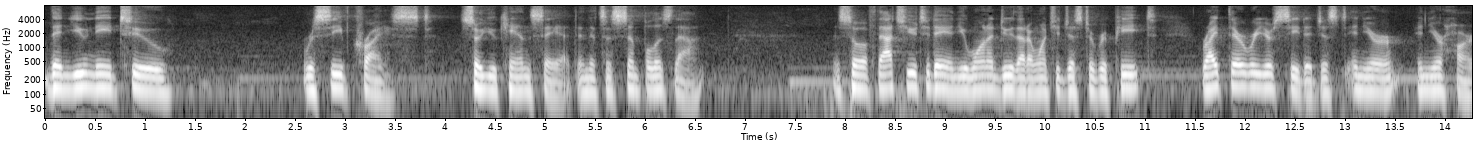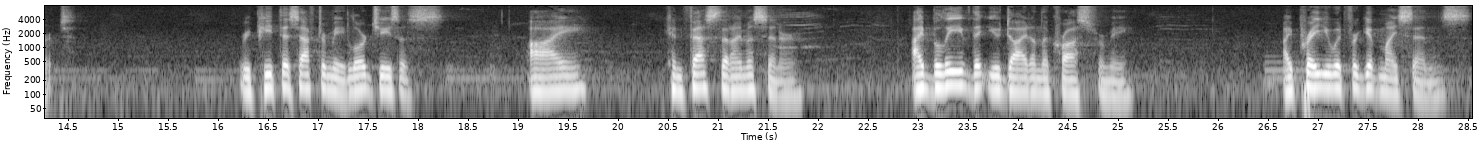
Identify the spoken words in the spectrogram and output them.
then you need to receive Christ so you can say it. And it's as simple as that. And so, if that's you today and you want to do that, I want you just to repeat right there where you're seated, just in your, in your heart. Repeat this after me Lord Jesus, I confess that I'm a sinner. I believe that you died on the cross for me. I pray you would forgive my sins.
